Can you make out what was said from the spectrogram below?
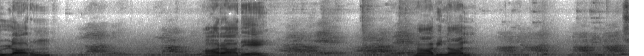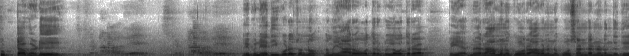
உள்ளாரும் ஆறாதே. நாவினால் சுட்டவடு. இப்போ நேத்திக்கு கூட சொன்னோம் நம்ம யாரோ ஒருத்தருக்குள்ளே ஒருத்தரை இப்போ ராமனுக்கும் ராவணனுக்கும் சண்டை நடந்தது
